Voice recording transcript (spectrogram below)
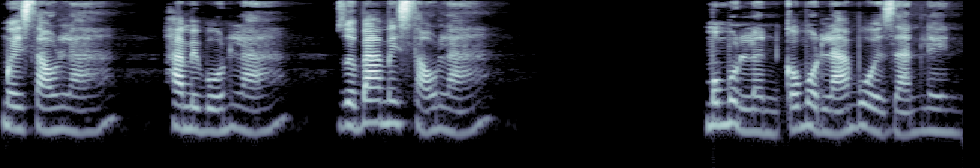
16 lá, 24 lá Rồi 36 lá. Mỗi một lần có một lá bùa dán lên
